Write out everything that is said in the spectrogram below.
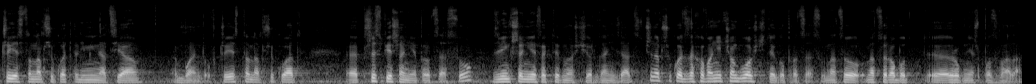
czy jest to na przykład eliminacja błędów, czy jest to na przykład e, przyspieszenie procesu, zwiększenie efektywności organizacji, czy na przykład zachowanie ciągłości tego procesu, na co, na co robot e, również pozwala.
